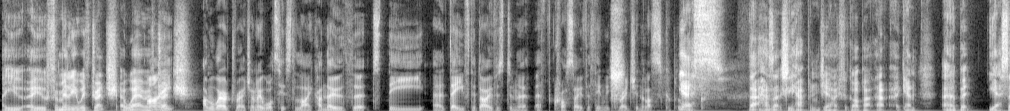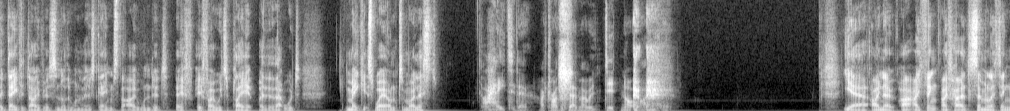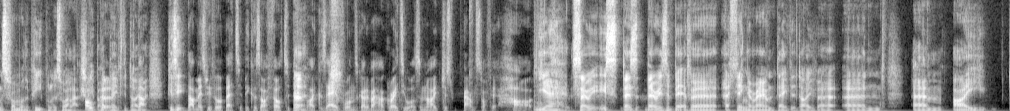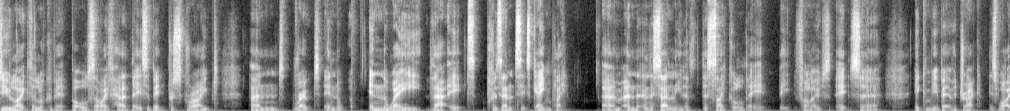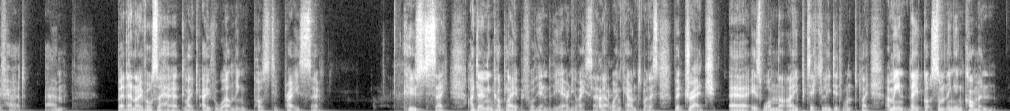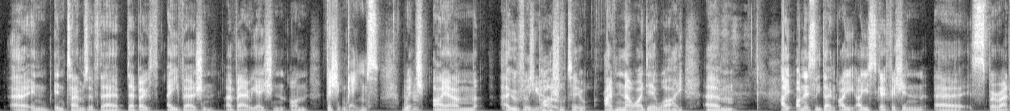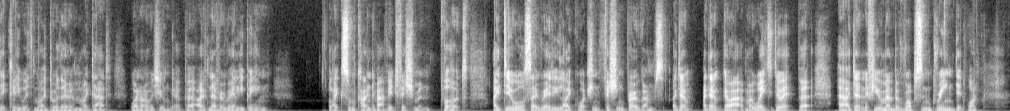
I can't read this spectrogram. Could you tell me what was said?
Are you are you familiar with Dredge? Aware of I- Dredge? I'm aware of Dredge. I know what it's like. I know that the uh, Dave the Diver's done a, a crossover thing with Dredge in the last couple of weeks. Yes, that has actually happened. Yeah, I forgot about that again. Uh, but yeah, so Dave the Diver is another one of those games that I wondered if if I were to play it, whether that would make its way onto my list. I hated it. I tried the demo and did not like it. Yeah, I know. I, I think I've heard similar things from other people as well, actually, Oh, about good. Dave the Diver. Because it, That makes me feel better because I felt a bit Ah. like because everyone's going about how great it was and I just bounced off it hard. Yeah, so it's there's there is a bit of a, a thing around Dave the Diver, and um, I do like the look of it, but also I've heard that it's a bit prescribed and wrote in in the way that it presents its gameplay, um, and and certainly the the cycle that it, it follows, it's uh, it can be a bit of a drag, is what I've heard. Um, but then I've also heard like overwhelming positive praise, so who's to say? I don't think I'll play it before the end of the year anyway, so that won't get onto my list. But Dredge uh, is one that I particularly did want to play. I mean, they've got something in common uh, in in terms of they're they're both a version, a variation on fishing games, which I am overly partial love. to. I have no idea why. Um, I honestly don't. I, I used to go fishing uh, sporadically with my brother and my dad when I was younger, but I've never really been like some kind of avid fisherman. But I do also really like watching fishing programs. I don't I don't go out of my way to do it, but uh, I don't know if you remember Robson Green did one.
